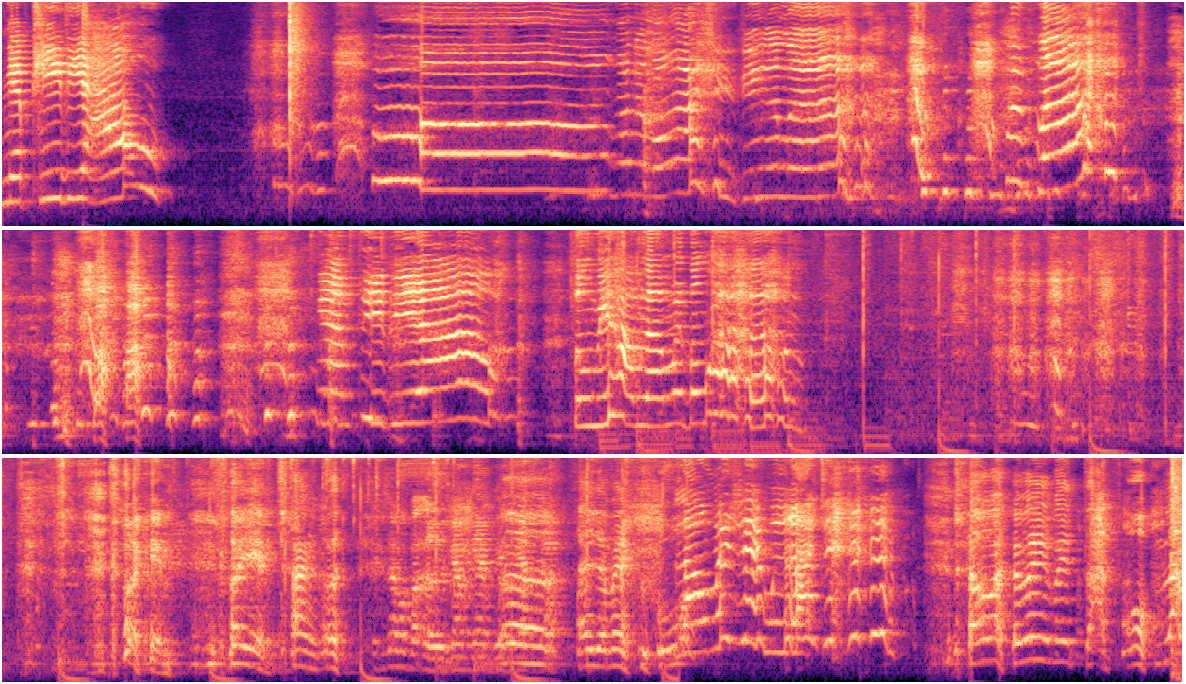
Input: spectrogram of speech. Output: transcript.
เงียบทีเดียว จริงๆอะนะ มันสั้นเงียบทีเดียว ตรงนี้ทำแล้วไม่ต้องทก็เห็นก็เห็นช่างก็เจ้าก็เออแง่แง่เออใครจะไม่รู้ำเราไม่ใช่มืออาชีพแล้วทำไมไม่ไม่ตัดผมเล่า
